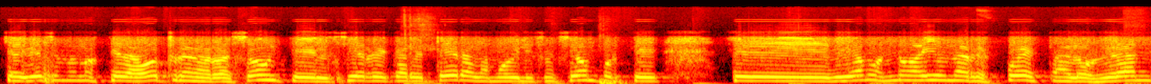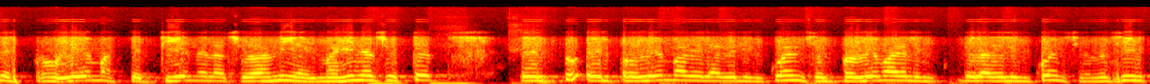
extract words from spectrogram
que a veces no nos queda otra razón que el cierre de carretera, la movilización, porque, eh, digamos, no hay una respuesta a los grandes problemas que tiene la ciudadanía. Imagínese usted el, el problema de la delincuencia, el problema de, de la delincuencia, es decir,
